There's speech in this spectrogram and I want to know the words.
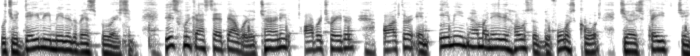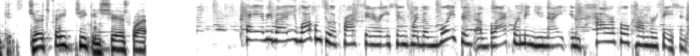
with your daily minute of inspiration. This week I sat down with attorney, arbitrator, author, and Emmy nominated host of Divorce Court, Judge Faith Jenkins. Judge Faith Jenkins shares why. Hey, everybody, welcome to Across Generations, where the voices of Black women unite in powerful conversations.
